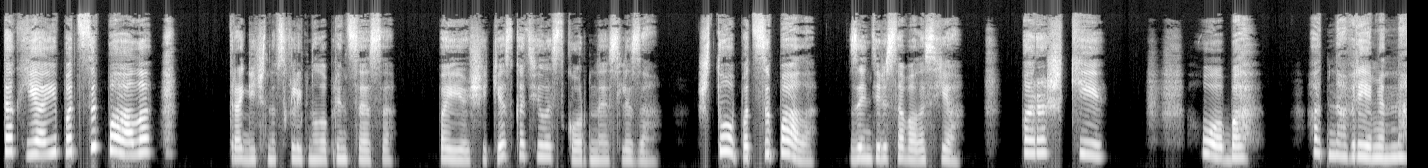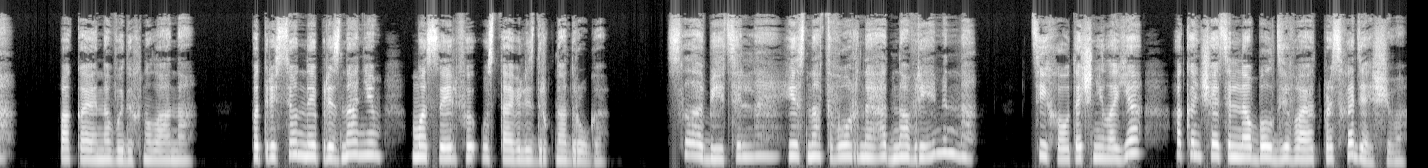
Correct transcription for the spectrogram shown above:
«Так я и подсыпала!» — трагично всхлипнула принцесса. По ее щеке скатилась скорбная слеза. «Что подсыпала?» — заинтересовалась я. «Порошки. Оба. Одновременно», — покаянно выдохнула она. Потрясённые признанием, мы с эльфы уставились друг на друга. «Слабительное и снотворное одновременно?» — тихо уточнила я, окончательно обалдевая от происходящего.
